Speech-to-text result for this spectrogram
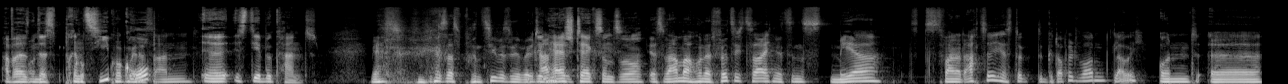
Aber das Prinzip grob das. Äh, ist dir bekannt. Mir ist, mir ist das Prinzip ist mir Mit den bekannt. Hashtags und so. Es war mal 140 Zeichen, jetzt sind es mehr, 280, ist gedoppelt worden, glaube ich. Und äh,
